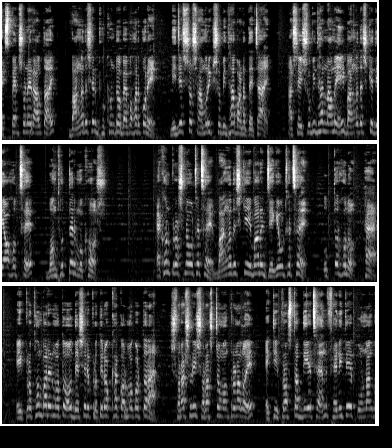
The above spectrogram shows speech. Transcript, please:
এক্সপেনশনের আওতায় বাংলাদেশের ভূখণ্ড ব্যবহার করে নিজস্ব সামরিক সুবিধা বাড়াতে চায়। আর সেই সুবিধার নামেই বাংলাদেশকে দেওয়া হচ্ছে বন্ধুত্বের মুখোশ। এখন প্রশ্ন উঠেছে, বাংলাদেশ কি এবার জেগে উঠেছে? উত্তর হলো হ্যাঁ এই প্রথমবারের মতো দেশের প্রতিরক্ষা কর্মকর্তারা সরাসরি স্বরাষ্ট্র মন্ত্রণালয়ে একটি প্রস্তাব দিয়েছেন ফেনীতে পূর্ণাঙ্গ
